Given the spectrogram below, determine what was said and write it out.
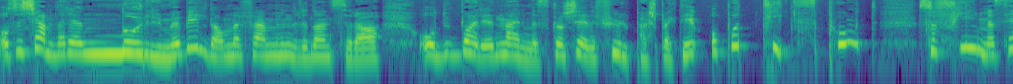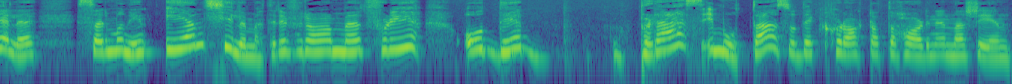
Og så kommer de enorme bildene med 500 dansere, og du bare nærmest kan se det fullperspektiv. Og på et tidspunkt så filmes hele seremonien én kilometer ifra med et fly, og det blåser imot deg, så det er klart at det har den energien.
